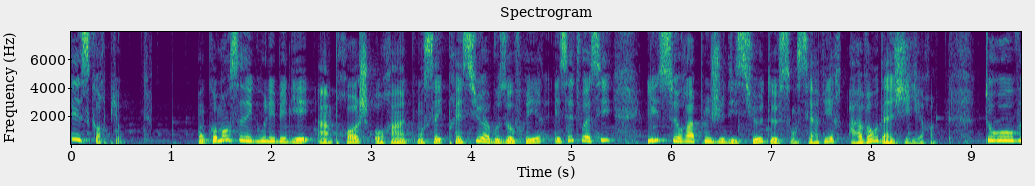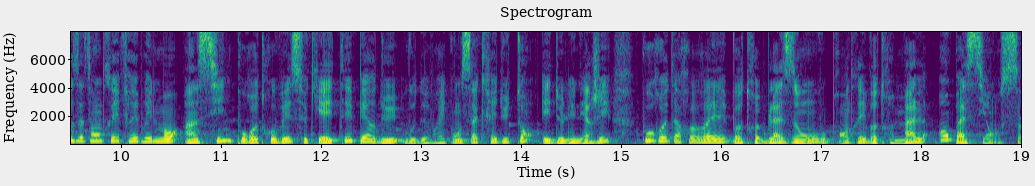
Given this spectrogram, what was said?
et scorpion. On commence avec vous les béliers, un proche aura un conseil précieux à vous offrir et cette fois-ci, il sera plus judicieux de s'en servir avant d'agir. Taureau, vous attendrez fébrilement un signe pour retrouver ce qui a été perdu. Vous devrez consacrer du temps et de l'énergie pour redorer votre blason, vous prendrez votre mal en patience.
